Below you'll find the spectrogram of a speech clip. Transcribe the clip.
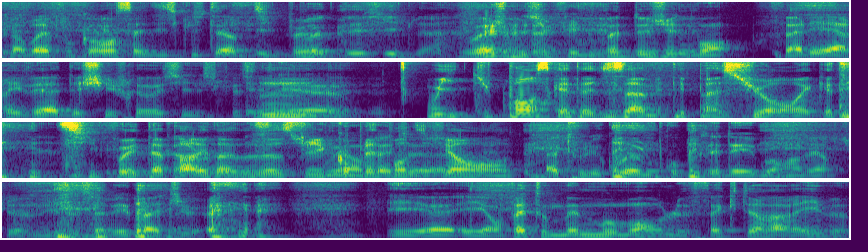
Enfin bref, on commence à discuter un petit peu. de suite là. Ouais, je me suis fait une pote de suite. Bon, fallait arriver à déchiffrer aussi. Parce que c'était. Mm. euh, Oui, tu penses qu'elle t'a dit ça, mais t'es pas sûr en vrai qu'elle s'il faut être à parler dans un sujet Oui, en complètement fait, euh, différent. hein. À tous les coups, elle me proposait d'aller boire un verre, tu vois, mais je savais pas, tu vois. Et, euh, et en fait, au même moment, le facteur arrive.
